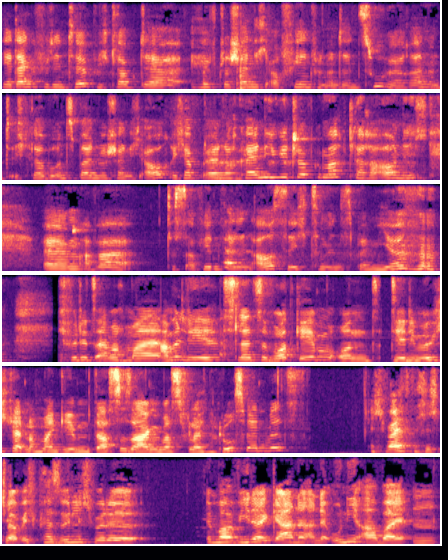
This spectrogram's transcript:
Ja, danke für den Tipp. Ich glaube, der hilft wahrscheinlich auch vielen von unseren Zuhörern und ich glaube uns beiden wahrscheinlich auch. Ich habe äh, noch keinen Hiwi-Job gemacht, Clara auch nicht. Ähm, aber das ist auf jeden Fall in Aussicht, zumindest bei mir. Ich würde jetzt einfach mal Amelie das letzte Wort geben und dir die Möglichkeit nochmal geben, das zu sagen, was du vielleicht noch loswerden willst. Ich weiß nicht, ich glaube, ich persönlich würde immer wieder gerne an der Uni arbeiten,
